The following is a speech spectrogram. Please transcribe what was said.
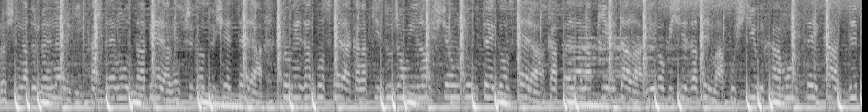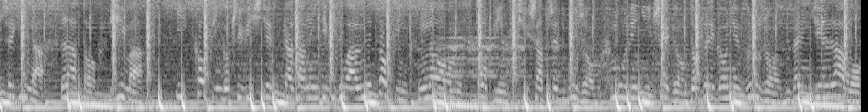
Roślina dużo energii, każdemu zabiera Więc przygotuj się teraz To jest atmosfera, kanapki z dużą ilością żółtego sera. Kapela napierdala i robi się zadyma. Puściły hamulce, każdy przegina. Lato, zima, i coping. Oczywiście wskazany indywidualny doping. Non-stopping, cisza przed burzą. Chmury niczego, dobrego nie wróżą. Będzie lało,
